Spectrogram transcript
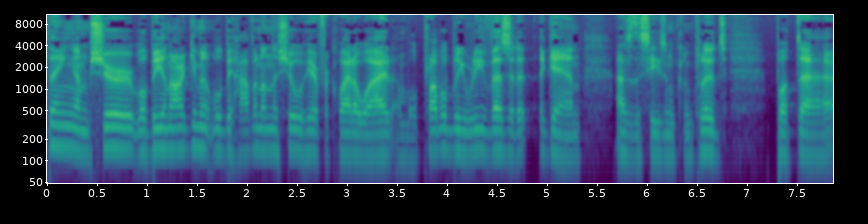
thing, I'm sure, will be an argument we'll be having on the show here for quite a while, and we'll probably revisit it again as the season concludes. But uh,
